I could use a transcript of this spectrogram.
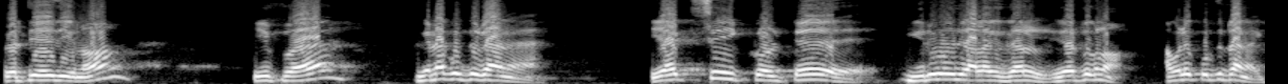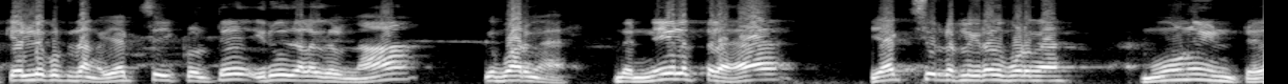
வெட்டி எழுதிக்கணும். இப்போ இங்க என்ன கொடுத்துருக்காங்க? எக்ஸ் ஈக்குவல் டு இருபது அலகுகள். இதை எடுத்துக்கணும். அவங்களே கொடுத்துட்டாங்க. கேள்வியே கொடுத்துட்டாங்க. எக்ஸ் ஈக்குவல் டு இருபது அலகுகள்னா இங்கே பாருங்க. இந்த நீளத்தில் எக்ஸ் இருக்கிறதுல இருபது போடுங்க. மூணு இன்ட்டு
